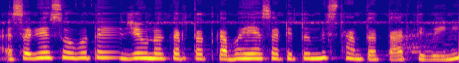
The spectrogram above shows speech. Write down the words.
सगळे सोबत जेवण करतात का? भैयासाठी तुम्हीच थांबतात आरती वहिनी?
